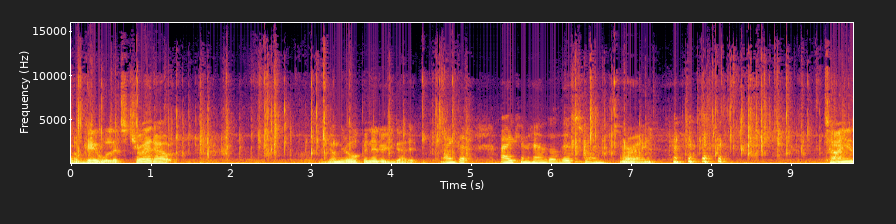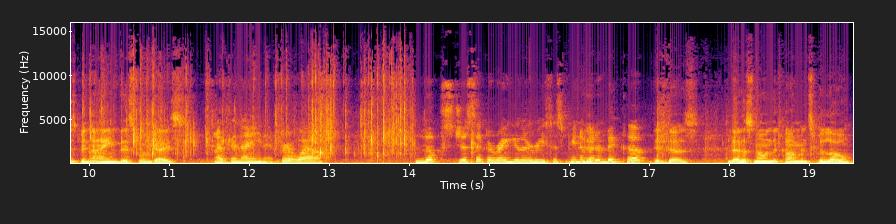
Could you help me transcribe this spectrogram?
Okay, well let's try it out. You want me to open it or you got it? I got. I can handle this one. All right. Tanya's been eyeing this one, guys. I've been eyeing it for a while. Looks just like a regular Reese's peanut Yeah. butter big cup. It does. Let us know in the comments below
